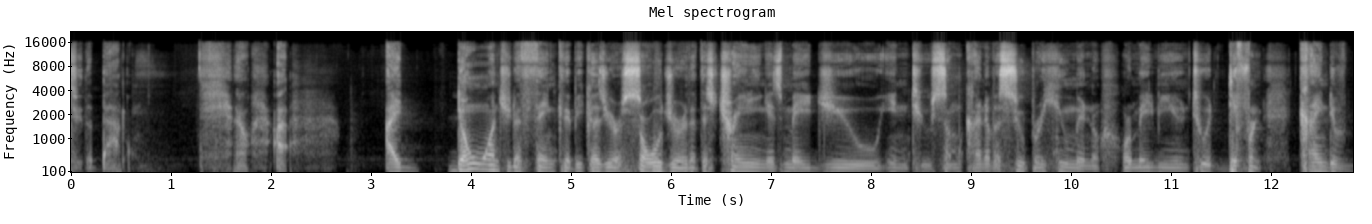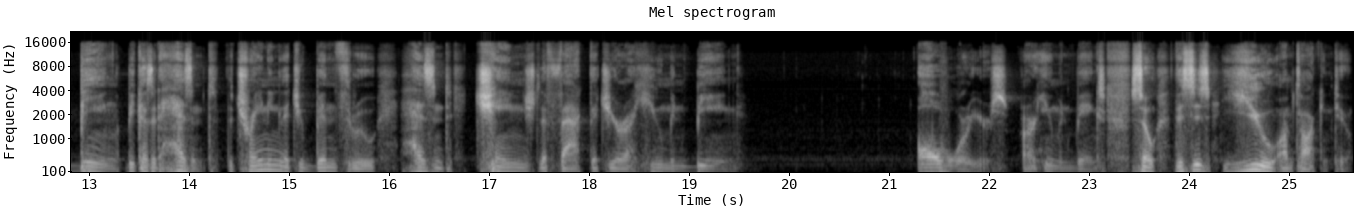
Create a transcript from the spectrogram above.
to the battle. Now, I, I don't want you to think that because you're a soldier that this training has made you into some kind of a superhuman or maybe you into a different kind of being because it hasn't. The training that you've been through hasn't changed the fact that you're a human being. All warriors are human beings. So this is you I'm talking to.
